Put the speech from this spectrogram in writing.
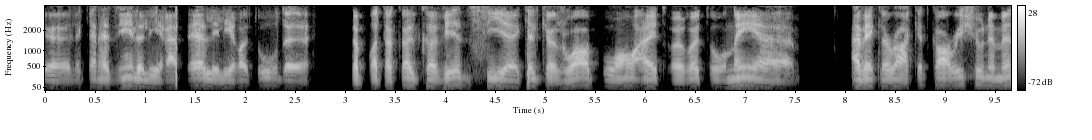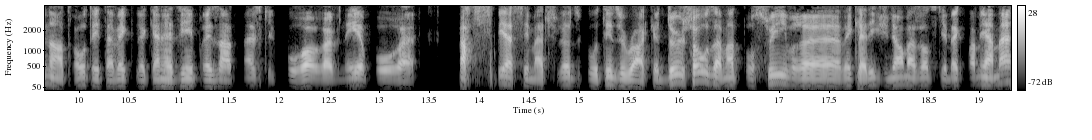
euh, le Canadien les rappels et les retours de, protocole COVID si euh, quelques joueurs pourront être retournés avec le Rocket. Corey Schooneman, entre autres, est avec le Canadien présentement. Est-ce qu'il pourra revenir pour participer à ces matchs-là du côté du Rocket? Deux choses avant de poursuivre avec la Ligue junior majeure du Québec. Premièrement,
